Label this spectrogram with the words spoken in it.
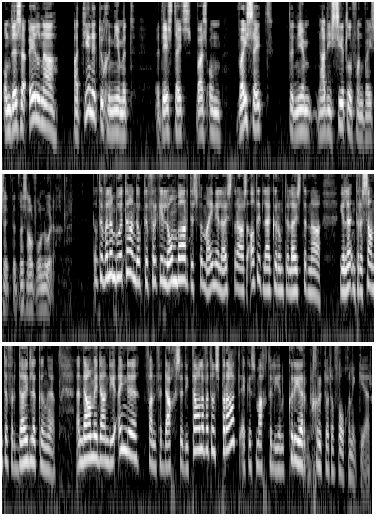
om dus 'n uil na Athene toe geneem het destyds was om wysheid te neem na die setel van wysheid. Dit was half onnodig. Dr Willem Botha en Dr Frikkie Lombard, dis vir my en die luisteraars altyd lekker om te luister na julle interessante verduidelikinge. En daarmee dan die einde van vandag se die tale wat ons praat. Ek is Magtleen Creer. Groet tot 'n volgende keer.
